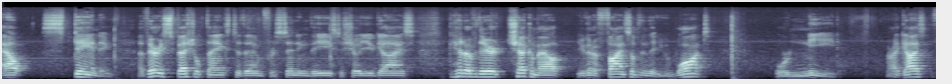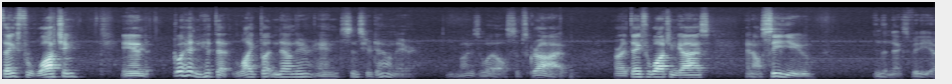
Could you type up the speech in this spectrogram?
outstanding. A very special thanks to them for sending these to show you guys. Head over there, check them out. You're going to find something that you want or need. Alright guys, thanks for watching. And go ahead and hit that like button down there. And since you're down there, you might as well subscribe. Alright, thanks for watching guys. And I'll see you in the next video.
